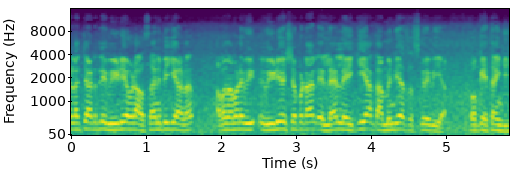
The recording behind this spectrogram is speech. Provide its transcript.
വെള്ളച്ചാട്ടത്തിലെ വീഡിയോ ഇവിടെ അവസാനിപ്പിക്കുകയാണ്. അപ്പോൾ നമ്മുടെ വീഡിയോ ഇഷ്ടപ്പെട്ടാൽ എല്ലാവരും ലൈക്ക് ചെയ്യുക കമന്റ് ചെയ്യുക സബ്സ്ക്രൈബ് ചെയ്യുക. ഓക്കെ താങ്ക്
